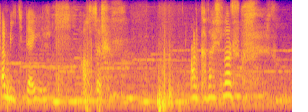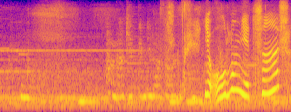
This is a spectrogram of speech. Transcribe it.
Tabii ki değil. Hazır. Arkadaşlar. Ya oğlum yeter.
